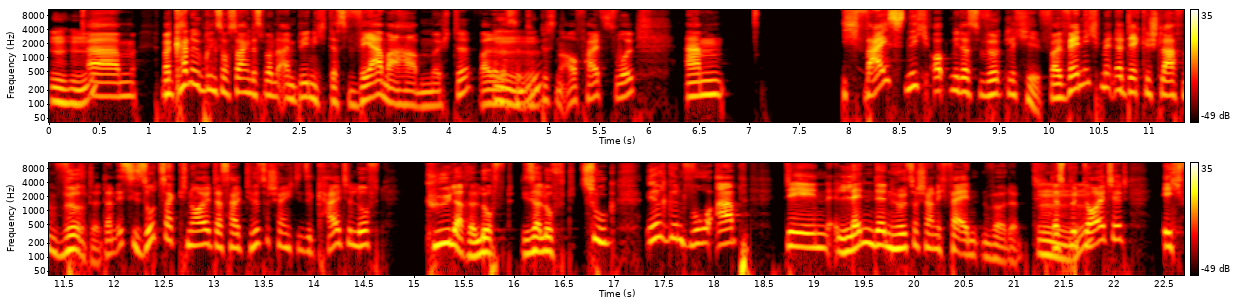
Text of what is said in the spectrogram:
Mhm. Ähm, man kann übrigens auch sagen, dass man ein wenig das wärmer haben möchte, weil er mhm. das dann so ein mhm. bisschen aufheizt wohl. Ähm, ich weiß nicht, ob mir das wirklich hilft, weil wenn ich mit einer Decke schlafen würde, dann ist sie so zerknollt, dass halt höchstwahrscheinlich diese kalte Luft, kühlere Luft, dieser Luftzug irgendwo ab den Lenden höchstwahrscheinlich verenden würde. Mhm. Das bedeutet, ich,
